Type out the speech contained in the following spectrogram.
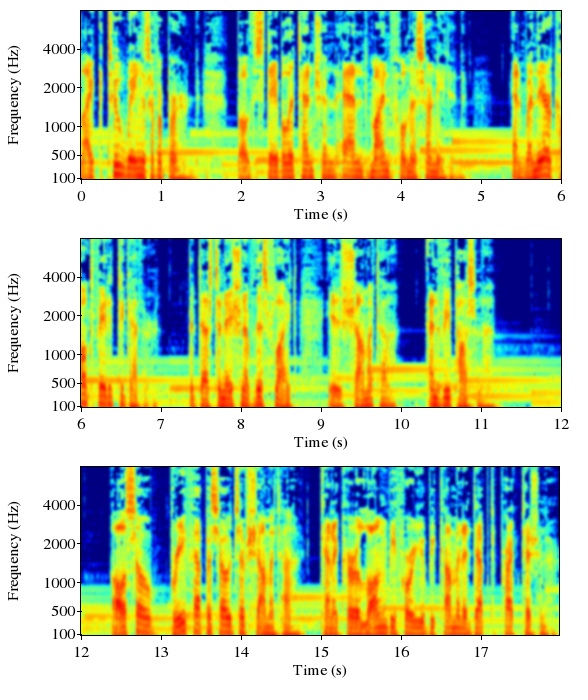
Like two wings of a bird, both stable attention and mindfulness are needed, and when they are cultivated together, the destination of this flight is shamatha and vipassana. Also, brief episodes of shamatha can occur long before you become an adept practitioner.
